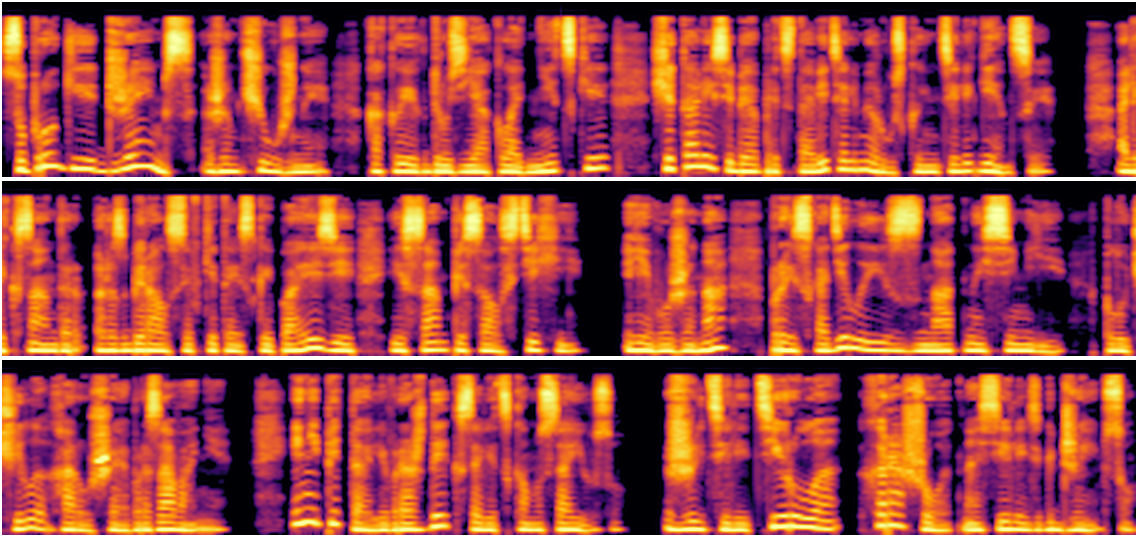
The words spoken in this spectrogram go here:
Супруги Джеймс, жемчужные, как и их друзья Кладницкие, считали себя представителями русской интеллигенции. Александр разбирался в китайской поэзии и сам писал стихи. Его жена происходила из знатной семьи, получила хорошее образование и не питали вражды к Советскому Союзу. Жители Тирула хорошо относились к Джеймсу,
